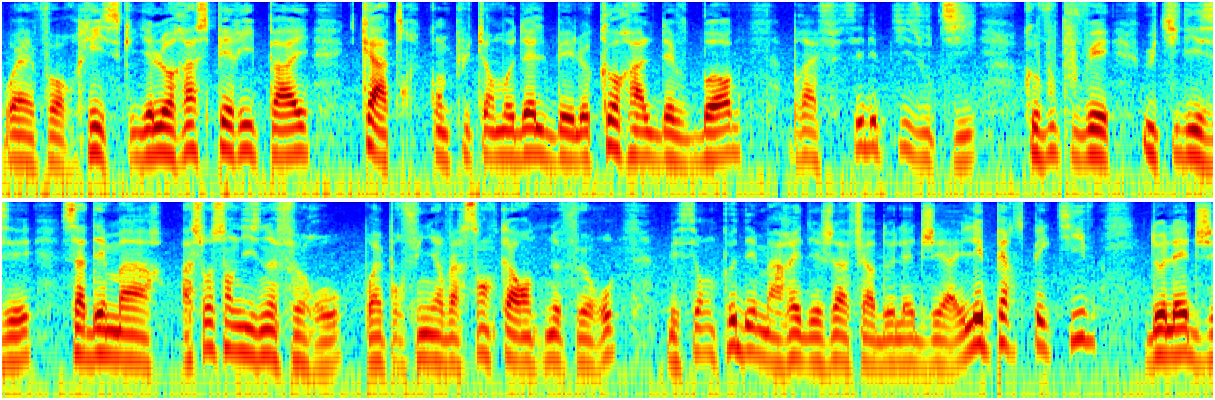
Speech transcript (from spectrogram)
ouais, for Risk, il y a le Raspberry Pi 4, Computer Model B, le Coral DevBoard. Bref, c'est des petits outils que vous pouvez utiliser. Ça démarre à 79 euros, pour finir vers 149 euros, mais on peut démarrer déjà à faire de l'Edge AI. Les perspectives de l'Edge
